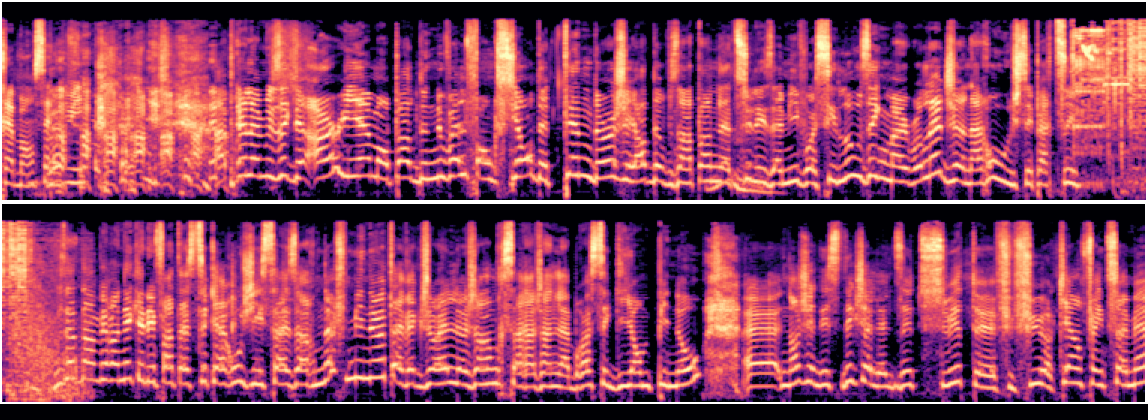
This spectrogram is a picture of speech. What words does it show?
serait bon, cette nuit. Après la musique de R.E.M., on parle d'une nouvelle fonction de Tinder. J'ai hâte de vous entendre là-dessus, les amis. Voici Losing My Religion à Rouge. C'est parti. Vous êtes dans Véronique et les Fantastiques à Rouge. Il est 16h09 minutes avec Joël Legendre, Sarah-Jeanne Labrosse et Guillaume Pinot. Euh, non, j'ai décidé que j'allais le dire tout de suite, euh, Fufu. OK, en fin de semaine?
